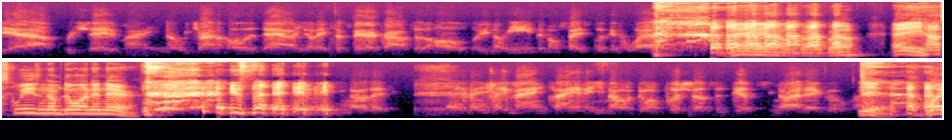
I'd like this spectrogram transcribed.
yeah, I appreciate it, man. You know, we trying to hold it down. You know, they took Farrakhan to the hole, so you know he ain't been on Facebook in a while. Damn, bro, bro. Hey, how squeezing them doing in there? he said. you know, they they they, they maintain and you know doing push-ups and dips. You know how that go. Right? Yeah. Well,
